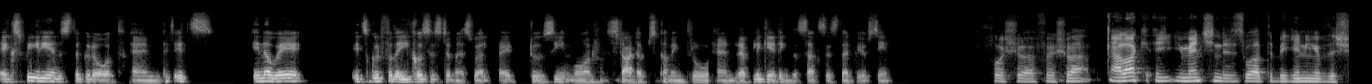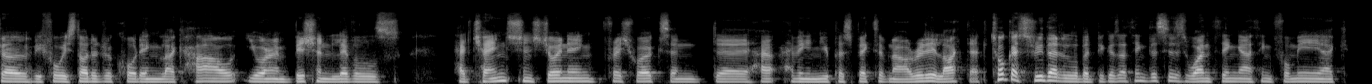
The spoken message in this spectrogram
experience the growth and it's in a way it's good for the ecosystem as well right to see more startups coming through and replicating the success that we've seen for sure for sure i like you mentioned it as well at the beginning of the show before we started recording like how your ambition levels had changed since joining Freshworks and uh, ha- having a new perspective now. I really like that. Talk us through that a little bit because I think this is one thing I think for me, like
